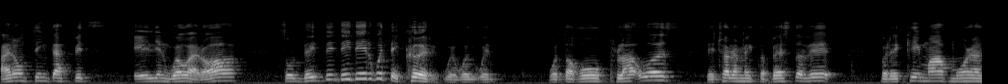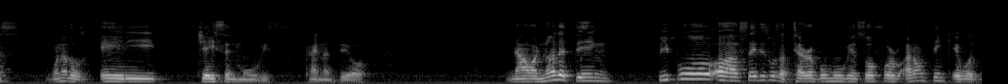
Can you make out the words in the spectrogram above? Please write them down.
I don't think that fits Alien well at all. So they did they did what they could with, with, with what the whole plot was. They tried to make the best of it, but it came off more as one of those 80 Jason movies kind of deal. Now another thing, people uh, say this was a terrible movie and so forth. I don't think it was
